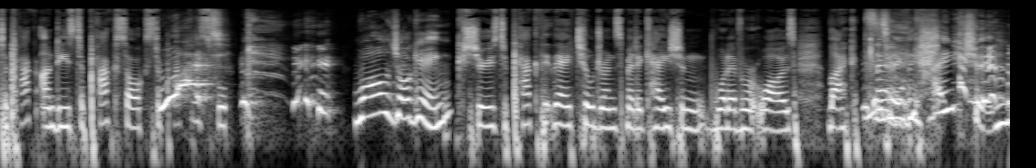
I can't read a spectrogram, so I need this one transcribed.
to pack undies, to pack socks, to pack their school While jogging, shoes, to pack their children's medication, whatever it was. Like, medication.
